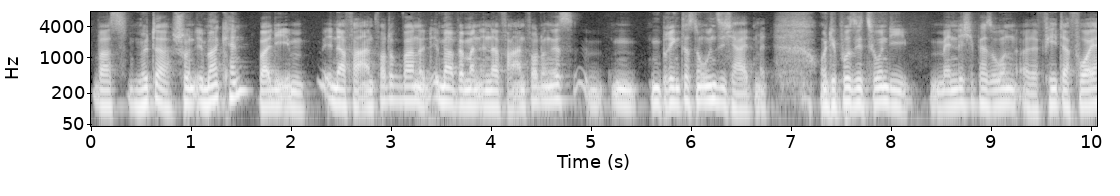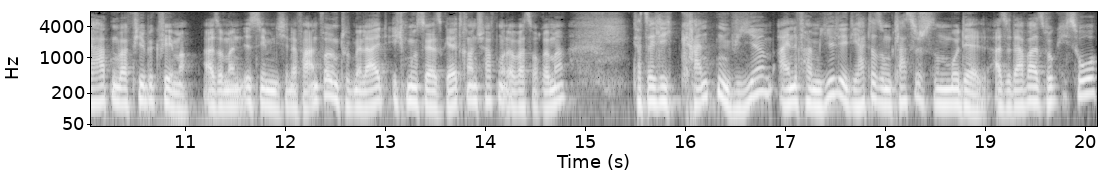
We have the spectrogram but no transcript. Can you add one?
was Mütter schon immer kennen, weil die eben in der Verantwortung waren. Und immer, wenn man in der Verantwortung ist, bringt das eine Unsicherheit mit. Und die Position, die männliche Person oder Väter vorher hatten, war viel bequemer. Also man ist eben nicht in der Verantwortung, tut mir leid, ich muss ja das Geld dran schaffen oder was auch immer. Tatsächlich kannten wir eine Familie, die hatte so ein klassisches Modell. Also da war es wirklich so,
